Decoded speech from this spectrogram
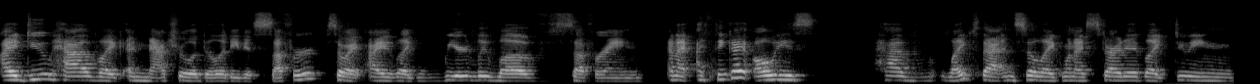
I do have like a natural ability to suffer. So I, I like weirdly love suffering. And I, I think I always have liked that. And so like when I started like doing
